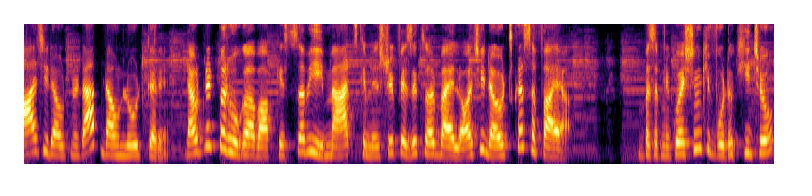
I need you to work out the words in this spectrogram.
आज ही डाउटनेट ऐप डाउनलोड करें डाउटनेट पर होगा अब आपके सभी मैथ्स केमिस्ट्री फिजिक्स और बायोलॉजी डाउट्स का सफाया बस अपने क्वेश्चन की फ़ोटो खींचो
